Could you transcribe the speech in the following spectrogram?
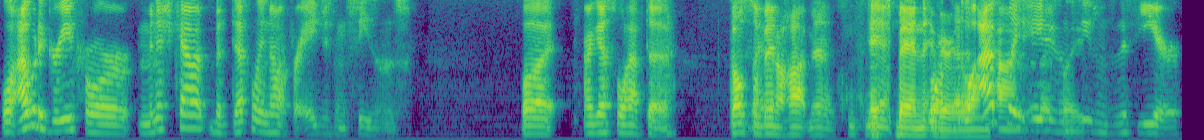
Well, I would agree for Minish Cap, but definitely not for Ages and Seasons. But I guess we'll have to. It's also been a hot minute since. Yeah. It's been a very well, long I've time played since Ages and. Seasons this year,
